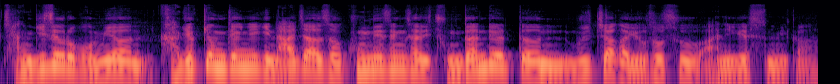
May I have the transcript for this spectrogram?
장기적으로 보면 가격 경쟁력이 낮아서 국내 생산이 중단되었던 물자가 요소수 아니겠습니까?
